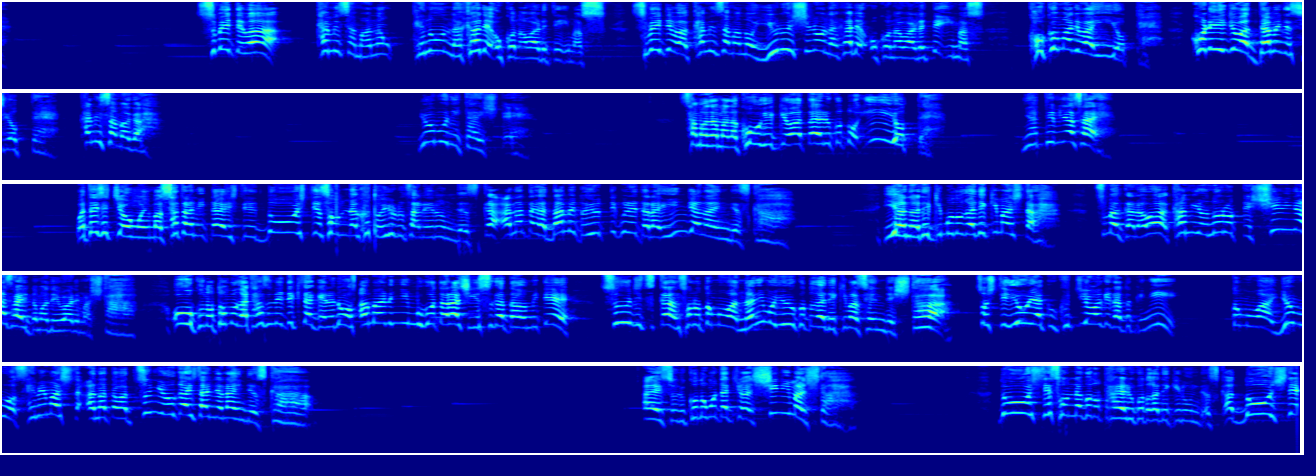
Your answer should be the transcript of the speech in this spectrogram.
すべては神様の手の中で行われています。すべては神様の許しの中で行われています。ここまではいいよって。これ以上はダメですよって。神様が呼ぶに対してさまざまな攻撃を与えることいいよってやってみなさい。私たちは思います。サタンに対してどうしてそんなこと許されるんですか？あなたがダメと言ってくれたらいいんじゃないんですか？嫌な出来事ができました。妻からは神を呪って死になさいとまで言われました。多くの友が訪ねてきたけれどあまりにむごたらしい姿を見て数日間その友は何も言うことができませんでした。そしてようやく口を開けた時に友はヨブを責めました。あなたは罪を犯したんじゃないんですか。愛する子供たちは死にました。どうしてそんなこと耐えることができるんですか？どうして？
